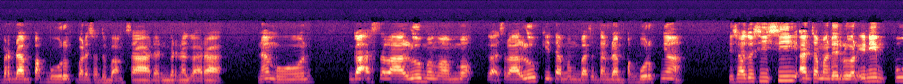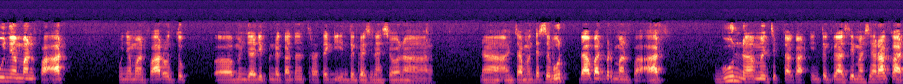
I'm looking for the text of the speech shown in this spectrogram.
berdampak buruk pada suatu bangsa dan bernegara. Namun, nggak selalu mengomong, nggak selalu kita membahas tentang dampak buruknya. Di satu sisi, ancaman dari luar ini punya manfaat, punya manfaat untuk e, menjadi pendekatan strategi integrasi nasional. Nah, ancaman tersebut dapat bermanfaat guna menciptakan integrasi masyarakat.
